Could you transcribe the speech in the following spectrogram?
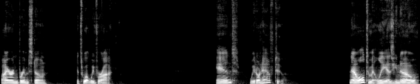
fire and brimstone. It's what we've wrought. And we don't have to. Now, ultimately, as you know,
